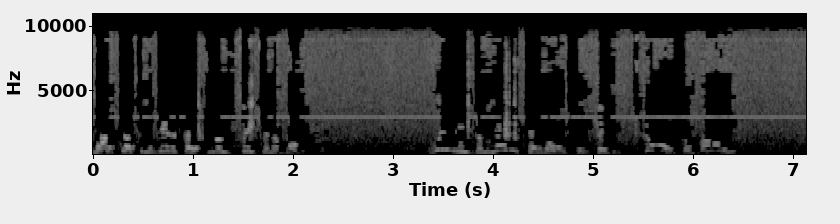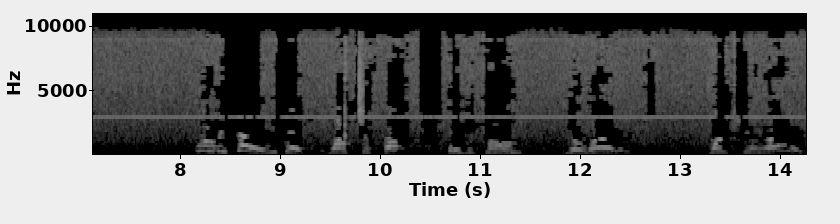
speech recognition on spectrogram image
Not touch him again and say, I'm thinking about it. We need to meditate on some things. Show somebody. What do we say? We say, watch your thoughts. They become your words. Watch your words.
